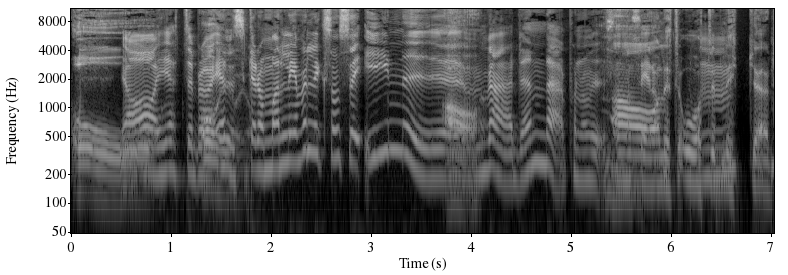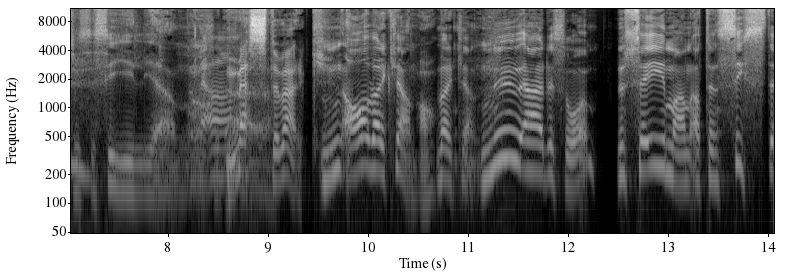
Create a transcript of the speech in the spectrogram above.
Oh. Ja, jättebra. Oj, Jag oj, oj. älskar dem. Man lever liksom sig in i Ja. eh, världen där på något vis. Ja, lite återblickar till Sicilien. Ja. Mästerverk. Mm, ja, verkligen. verkligen. Nu är det så, nu säger man att den sista,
